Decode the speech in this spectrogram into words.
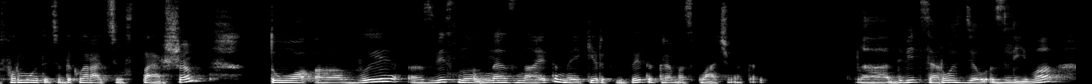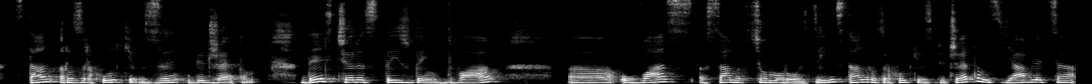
формуєте цю декларацію вперше, то е, ви, е, звісно, не знаєте, на які реквізити треба сплачувати. Е, Дивіться розділ зліва стан розрахунків з бюджетом. Десь через тиждень-два у вас саме в цьому розділі стан розрахунків з бюджетом з'являться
